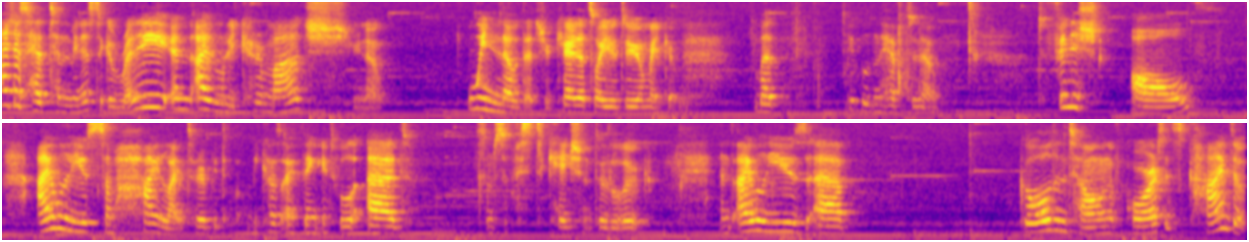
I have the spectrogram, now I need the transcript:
I just had 10 minutes to get ready and I don't really care much, you know. We know that you care, that's why you do your makeup. But people don't have to know. To finish off, I will use some highlighter because I think it will add some sophistication to the look. And I will use a golden tone, of course. It's kind of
